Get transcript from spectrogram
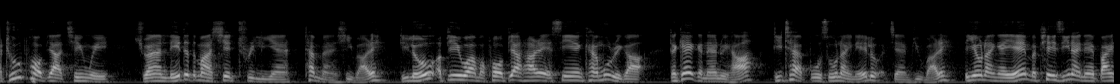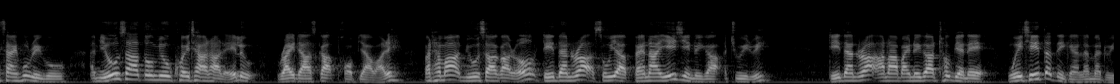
အထူးဖော်ပြချင်းငွေယွမ်4.8 trillion ထပ်မံရှိပါတယ်ဒီလိုအပြည့်အဝမဖော်ပြထားတဲ့အစီရင်ခံမှုတွေကတကယ့်ကဏ္ဍတွေဟာဒီထက်ပိုဆိုးနိုင်တယ်လို့အကြံပြုပါတယ်တရုတ်နိုင်ငံရဲ့မဖြည့်ဆည်းနိုင်တဲ့ပိုင်ဆိုင်မှုတွေကိုအမျိုးအစားသုံးမျိုးခွဲခြားထားတယ်လို့ Reuters ကဖော်ပြပါတယ်ပထမအမျိုးအစားကတော့ဒေသန္တရအစိုးရဗန်နာရေးရှင်တွေကအကျွေးတွေ ဒေသန္တရအာဏာပိုင်တွေကထုတ်ပြန်တဲ့ငွေချေးသက်သေခံလက်မှတ်တွေ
